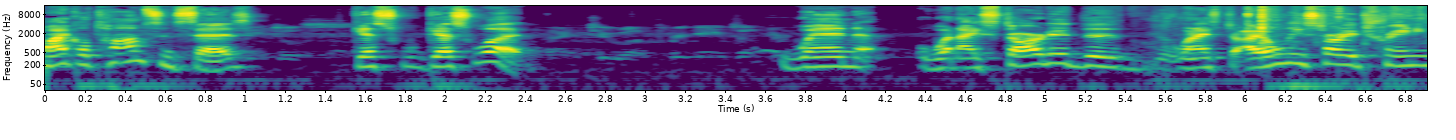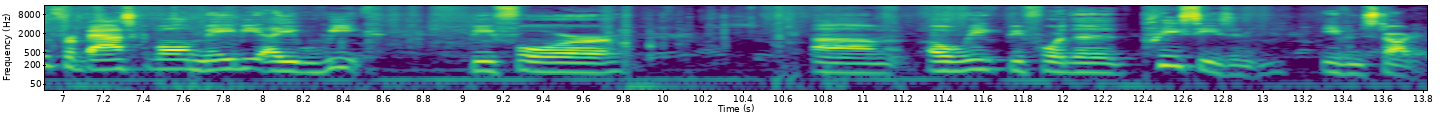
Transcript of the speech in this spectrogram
Mychal Thompson says, "Guess guess what? When when I started the when I st- I only started training for basketball maybe a week before um, a week before the preseason even started.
